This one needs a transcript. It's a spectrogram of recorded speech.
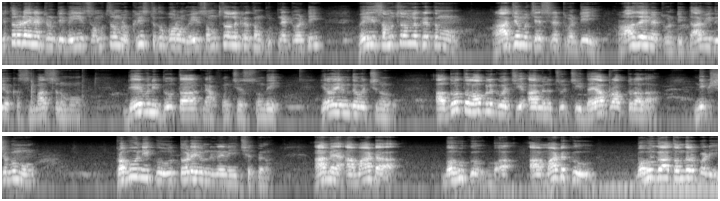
పితరుడైనటువంటి వెయ్యి సంవత్సరంలో క్రీస్తుకు పూర్వం వెయ్యి సంవత్సరాల క్రితం పుట్టినటువంటి వెయ్యి సంవత్సరముల క్రితము రాజ్యము చేసినటువంటి రాజు అయినటువంటి దావీదు యొక్క సింహాసనము దేవుని దూత జ్ఞాపకం చేస్తుంది. ఇరవై ఎనిమిది వచ్చిన ఆ దూత లోపలికి వచ్చి ఆమెను చూచి దయాప్రాప్తురాల నీకు శుభము ప్రభు నీకు తోడై ఉండునని చెప్పాను. ఆమె ఆ మాట బహుకు ఆ మాటకు బహుగా తొందరపడి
